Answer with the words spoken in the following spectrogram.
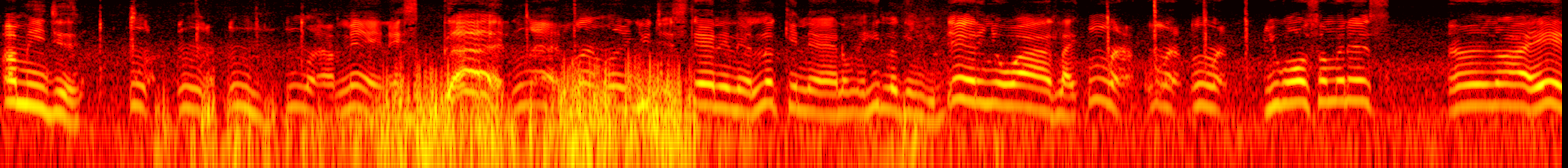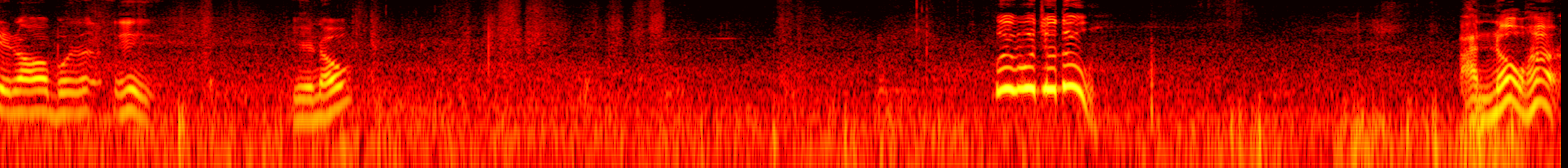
I mean, just man, that's good. You just standing there looking at him, and he looking you dead in your eyes, like, you want some of this? I know I ate it all, but hey, you know. What would you do? I know, huh?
